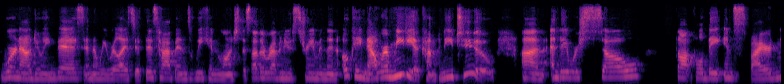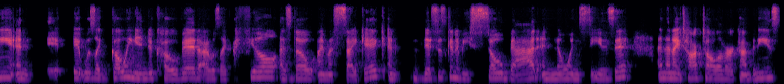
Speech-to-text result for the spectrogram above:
we're now doing this. And then we realized if this happens, we can launch this other revenue stream. And then, okay, now we're a media company too. Um, and they were so thoughtful. They inspired me. And it, it was like going into COVID, I was like, I feel as though I'm a psychic and this is going to be so bad and no one sees it. And then I talked to all of our companies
